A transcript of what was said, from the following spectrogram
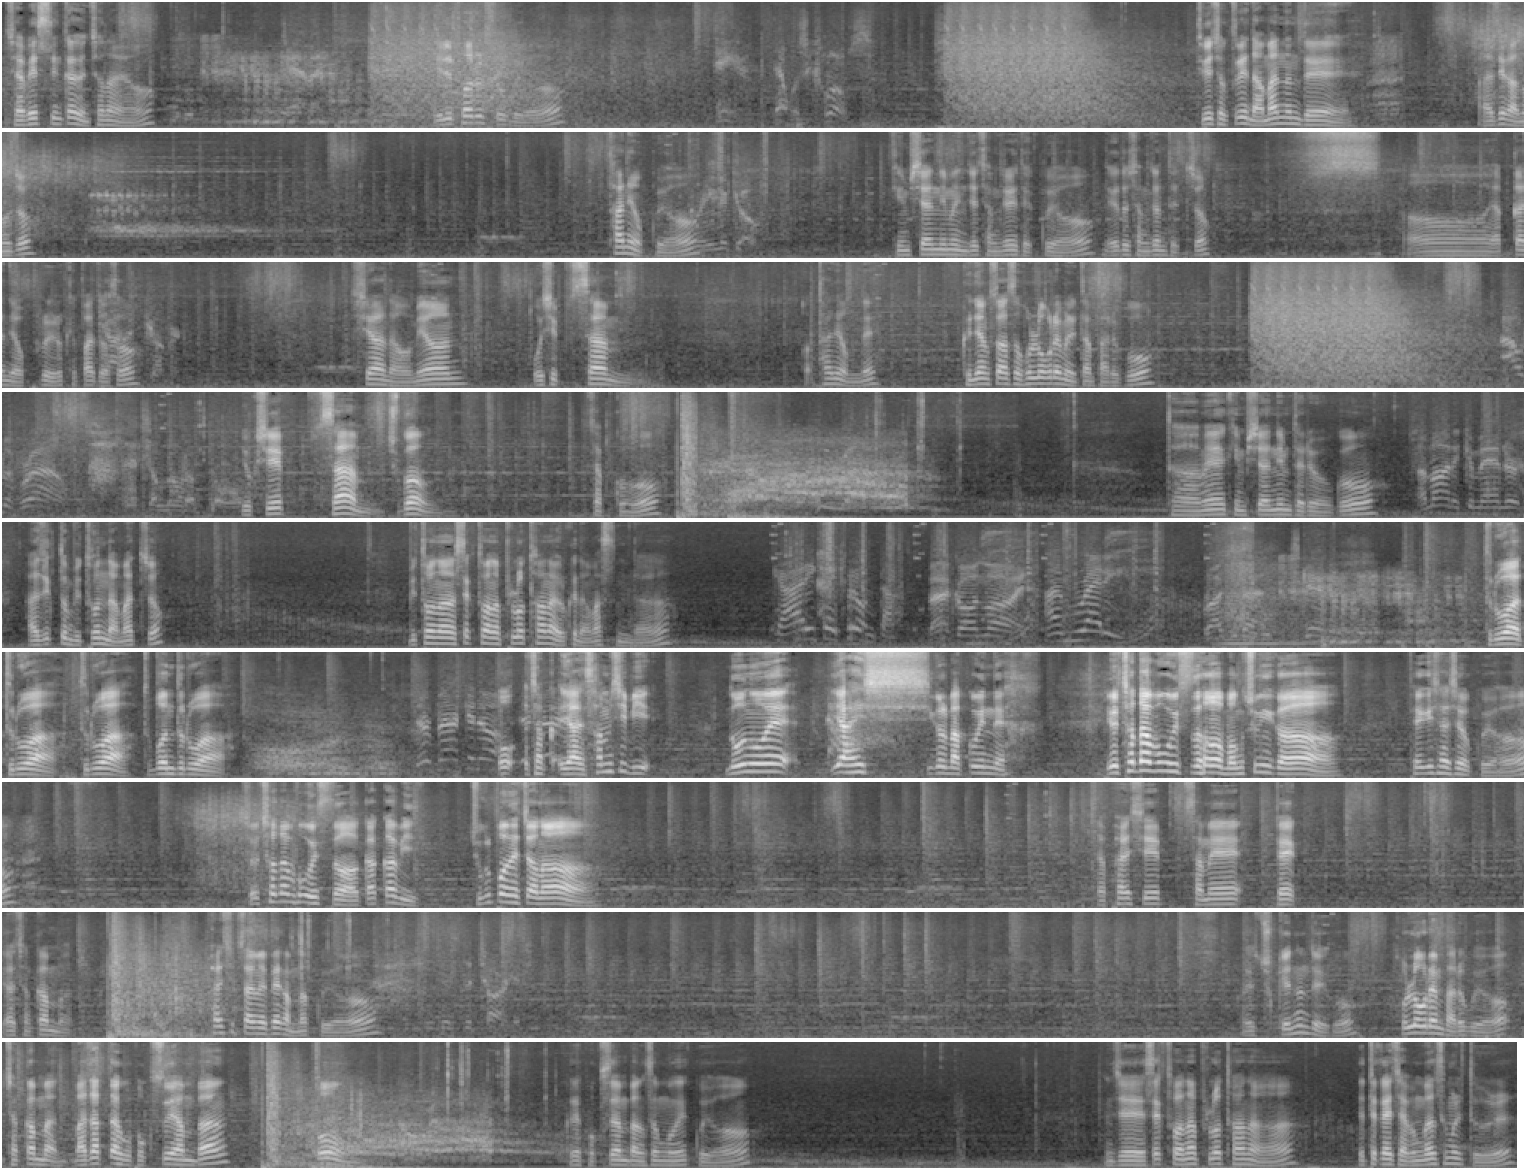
제압 했으니까 괜찮아요 1퍼를 쏘고요. 뒤에 적들이 남았는데 아직 안 오죠? 탄이 없고요. 김시아님은 이제 장전이 됐고요 얘도 장전됐죠 어 약간 옆으로 이렇게 빠져서. 시야 나오면 53 어, 탄이 없네 그냥 쏴서 홀로그램을 일단 바르고 Out of rounds. That's a load of bull. 63 주공 잡고 다음에 김시아님 데려오고. 아직도 뮤톤 남았죠? 뮤톤 하나, 섹터 하나, 플로트 하나 이렇게 남았습니다 Carica pronta. Back online. I'm ready. Roger that. Scanning. 들어와 들어와 들어와 두 번 들어와 They're backing up. 어 잠깐 야 32 노노에 야이씨 이걸 막고 있네 이걸 쳐다보고 있어 멍충이가 패기샷이었고요 저 쳐다보고 있어 깝깝이 죽을 뻔했잖아 자 83에 100 야 잠깐만. 83에 100안 맞고요. 아, 죽겠는데 이거? 홀로그램 바르고요. 잠깐만. 맞았다고 복수의 한방? 뽕. 그래 복수 한방 성공했고요. 이제 섹터 하나 플로트 하나. 여태까지 잡은 건 스물둘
